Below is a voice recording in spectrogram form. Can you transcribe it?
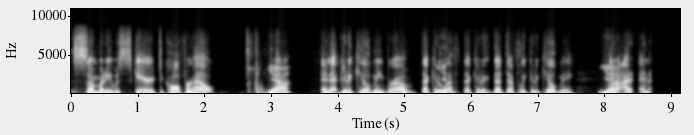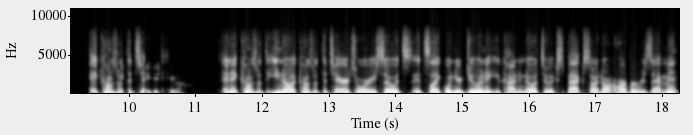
somebody was scared to call for help. Yeah, and that could have killed me bro. That could have Yeah. left that could have that definitely could have killed me. And yeah. i and it comes with the t-. and it comes with the, you know it comes with the territory so it's it's like when you're doing it you kind of know what to expect so i don't harbor resentment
